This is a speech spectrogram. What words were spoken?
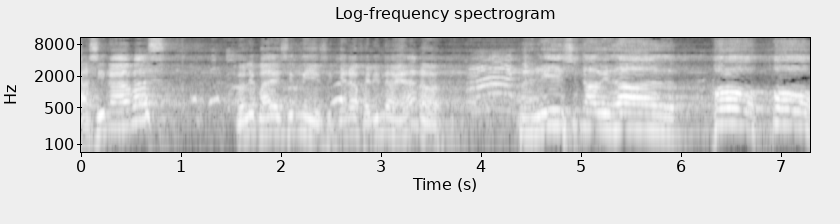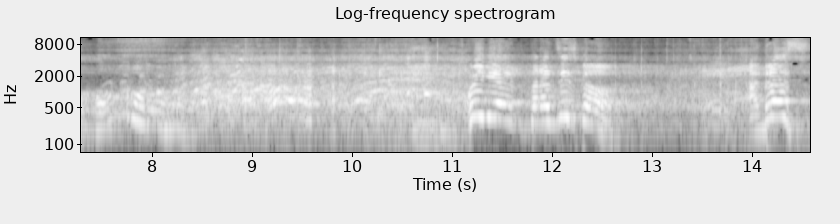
Así nada más. No le va a decir ni siquiera feliz Navidad, ¿no? ¡Feliz Navidad! ¡Oh, oh, oh! Muy bien, Francisco. Andrés.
